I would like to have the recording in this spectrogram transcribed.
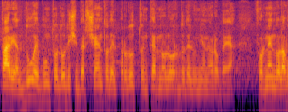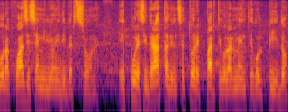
pari al 2,12% del prodotto interno lordo dell'Unione Europea, fornendo lavoro a quasi 6 milioni di persone. Eppure si tratta di un settore particolarmente colpito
